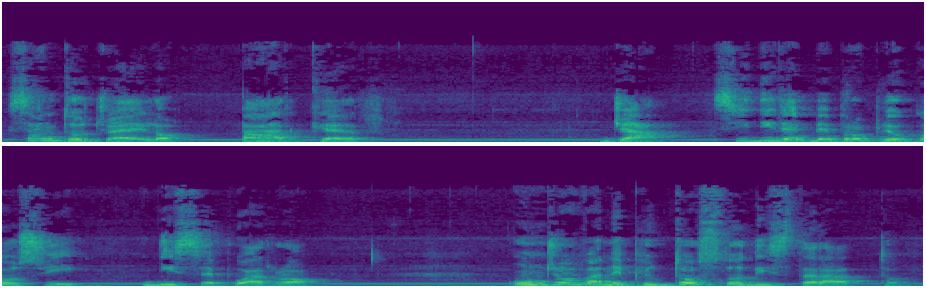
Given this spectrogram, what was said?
Santo cielo, Parker. Già, si direbbe proprio così, disse Poirot. Un giovane piuttosto distratto,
